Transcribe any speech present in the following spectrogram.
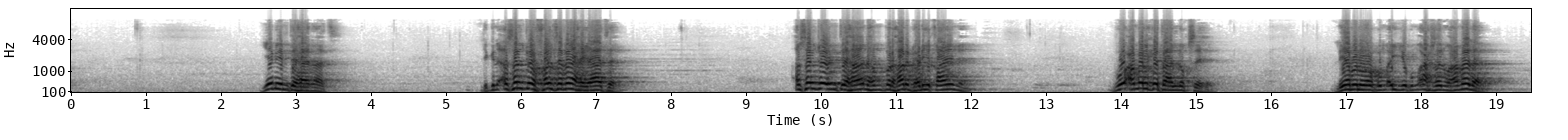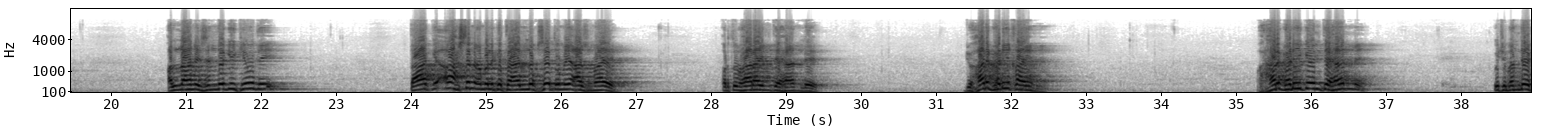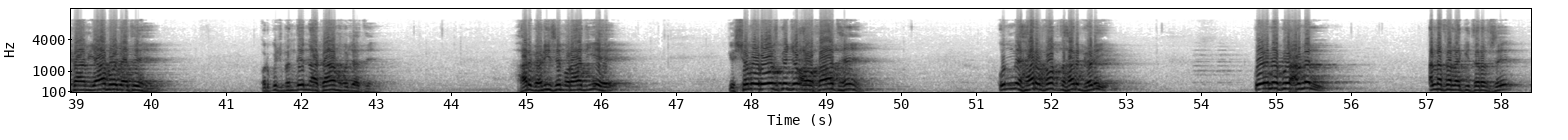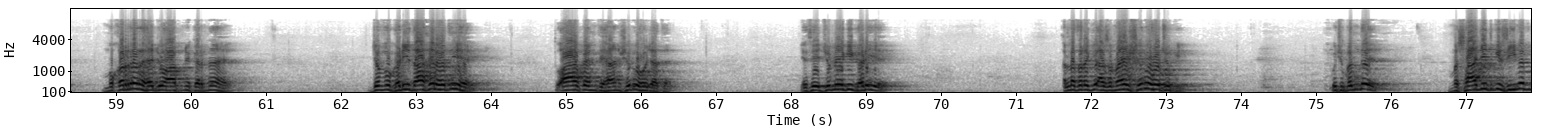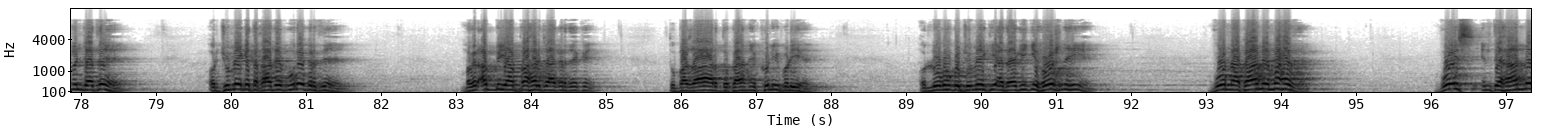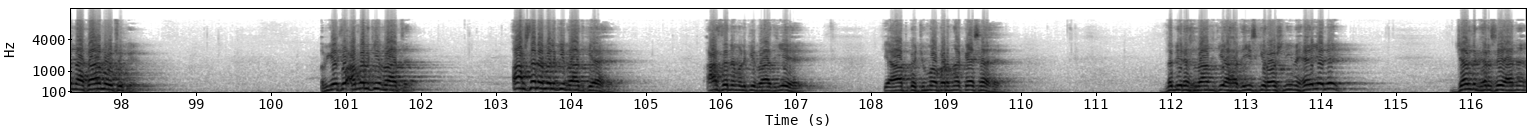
یہ بھی امتحانات۔ لیکن اصل جو فلسفہ حیات ہے، اصل جو امتحان ہم پر ہر گھڑی قائم ہے، وہ عمل کے تعلق سے ہے۔ لیا بلوکم ایکم احسن عمل ہے اللہ نے زندگی کیوں دی؟ تاکہ احسن عمل کے تعلق سے تمہیں آزمائے اور تمہارا امتحان لے۔ جو ہر گھڑی قائم ہے اور ہر گھڑی کے امتحان میں کچھ بندے کامیاب ہو جاتے ہیں اور کچھ بندے ناکام ہو جاتے ہیں۔ ہر گھڑی سے مراد یہ ہے کہ شب و روز کے جو اوقات ہیں ان میں ہر وقت ہر گھڑی، کوئی نہ کوئی عمل اللہ تعالی کی طرف سے مقرر ہے جو آپ نے کرنا ہے۔ جب وہ گھڑی داخل ہوتی ہے تو آپ کا امتحان شروع ہو جاتا ہے۔ جیسے جمعے کی گھڑی ہے، اللہ تعالیٰ کی آزمائش شروع ہو چکی۔ کچھ بندے مساجد کی زینت بن جاتے ہیں۔ اور جمعے کے تقاضے پورے کرتے ہیں۔ مگر اب بھی آپ باہر جا کر دیکھیں تو بازار دکانیں کھلی پڑی ہیں اور لوگوں کو جمعے کی ادائیگی کی ہوش نہیں ہے۔ وہ ناکام محض ہے وہ اس امتحان میں ناکام ہو چکے۔ اب یہ تو عمل کی بات ہے۔ آسن عمل کی بات کیا ہے؟ آسن عمل کی بات یہ ہے کہ آپ کا جمعہ پڑھنا کیسا ہے؟ نبی اسلام کی احادیث کی روشنی میں ہے یا نہیں؟ جلد گھر سے آنا،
